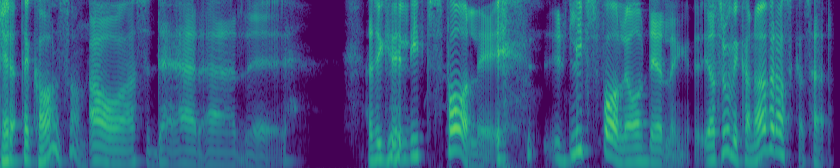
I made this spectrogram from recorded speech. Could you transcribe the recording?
Petter Karlsson. Ja, alltså det här är... eh, Jag tycker det är livsfarlig, livsfarlig avdelning. Jag tror vi kan överraskas här.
